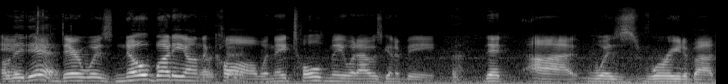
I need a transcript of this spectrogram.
Oh, And- they did? And there was nobody on the Okay. call when they told me what I was going to be that uh, was worried about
